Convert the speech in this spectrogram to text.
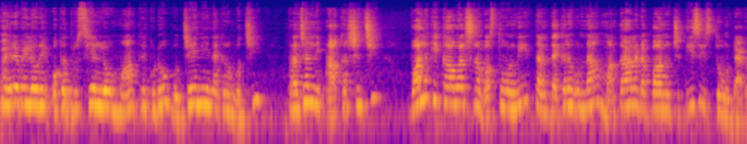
భైరవిలోని ఒక దృశ్యంలో మాంత్రికుడు ఉజ్జయిని నగరం వచ్చి ప్రజల్ని ఆకర్షించి వాళ్ళకి కావాల్సిన వస్తువుల్ని తన దగ్గర ఉన్న మంత్రాల డబ్బా నుంచి తీసి ఇస్తూ ఉంటాడు.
